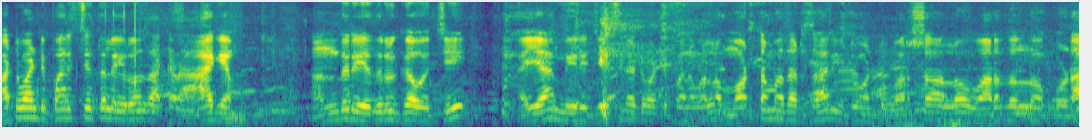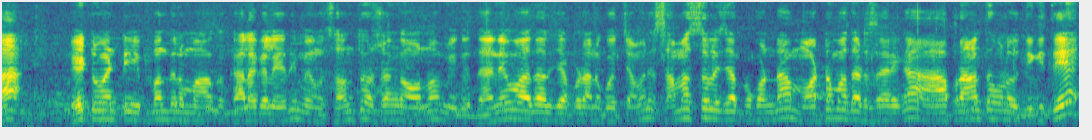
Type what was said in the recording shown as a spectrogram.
అటువంటి పరిస్థితుల్లో ఈరోజు అక్కడ ఆగాం. అందరూ ఎదురుగా వచ్చి అయ్యా మీరు చేసినటువంటి పని వల్ల మొట్టమొదటిసారి ఇటువంటి వర్షాల్లో వరదల్లో కూడా ఎటువంటి ఇబ్బందులు మాకు కలగలేదు. మేము సంతోషంగా ఉన్నాం. మీకు ధన్యవాదాలు చెప్పడానికి వచ్చామని సమస్యలు చెప్పకుండా మొట్టమొదటిసారిగా ఆ ప్రాంతంలో దిగితే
